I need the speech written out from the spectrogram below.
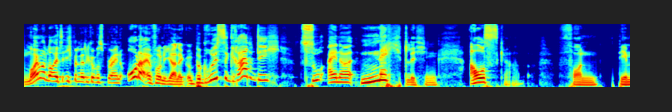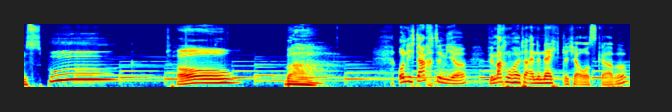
Moin moin Leute, ich bin Little Brain oder nur Yannick und begrüße gerade dich zu einer nächtlichen Ausgabe von dem Spooktober. Und ich dachte mir, wir machen heute eine nächtliche Ausgabe.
